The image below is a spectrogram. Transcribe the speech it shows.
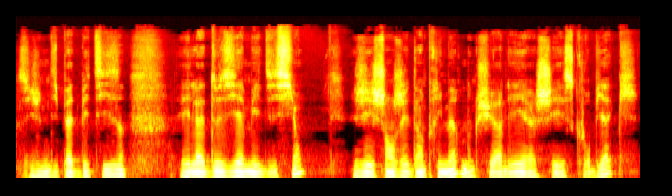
si je ne dis pas de bêtises. Et la deuxième édition, j'ai changé d'imprimeur, donc je suis allé euh, chez Scourbiac.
